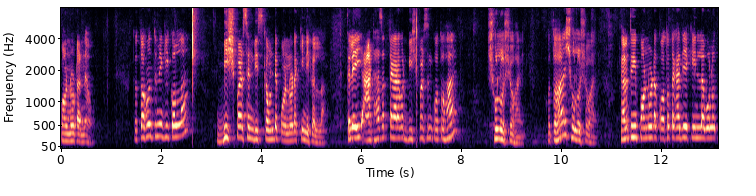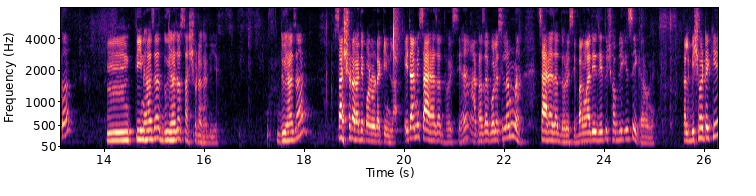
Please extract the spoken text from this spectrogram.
পণ্যটা নাও। তো তখন তুমি কি করলা? বিশ পার্সেন্ট ডিসকাউন্টে পণ্যটা কিনে ফেললা। তাহলে এই আট হাজার টাকার আবার বিশ পার্সেন্ট কত হয়? ষোলোশো হয়। কত হয়? ষোলোশো হয়। তাহলে তুমি পণ্যটা কত টাকা দিয়ে কিনলা বলো তো? তিন হাজার, দুই হাজার চারশো টাকা দিয়ে। দুই হাজার চারশো টাকা দিয়ে পণ্যটা কিনলা। এটা আমি চার হাজার ধরেছি হ্যাঁ? আট হাজার বলেছিলাম না? চার হাজার ধরেছি। বাংলা দিয়ে যেহেতু সব লিখেছি এই কারণে। তাহলে বিষয়টা কি?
